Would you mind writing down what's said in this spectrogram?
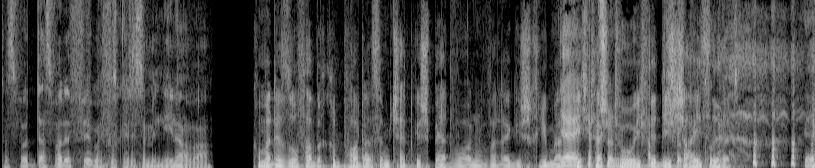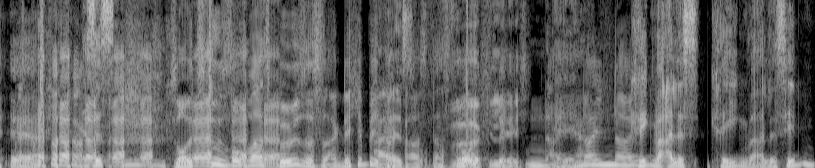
Das war, das war der Film. Ich wusste gar nicht, dass er mit Nena war. Guck mal, der Sofa-Reporter ist im Chat gesperrt worden, weil er geschrieben hat, Ja, ich schon. Tic-Tac-Toe, ich hab finde die scheiße. ja, ja. Es ist, Sollst du sowas Böses sagen? Nicht im Metacast. Also, das wirklich? Nein, Ja. nein, nein. kriegen wir alles, kriegen wir alles hin.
